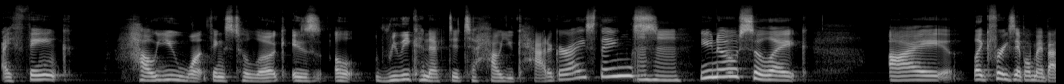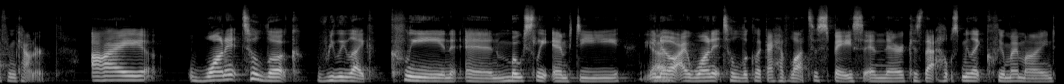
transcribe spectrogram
I think how you want things to look is a, really connected to how you categorize things. Mm-hmm. You know, so like I like for example my bathroom counter. I want it to look really like clean and mostly empty. You know, I want it to look like I have lots of space in there because that helps me like clear my mind.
